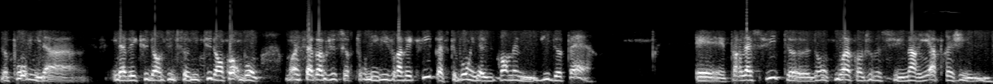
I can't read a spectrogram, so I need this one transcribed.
Le pauvre, il a, il a vécu dans une solitude encore. Bon, moi, ça va que je suis retournée vivre avec lui parce que bon, il a eu quand même une vie de père. Et par la suite, euh, donc moi, quand je me suis mariée, après j'ai eu une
